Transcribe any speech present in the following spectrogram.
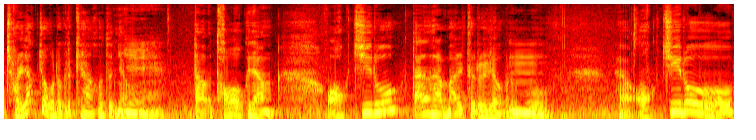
전략적으로 그렇게 하거든요. 예. 더, 더 그냥 억지로 다른 사람 말 들으려고 그러고 음. 억지로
